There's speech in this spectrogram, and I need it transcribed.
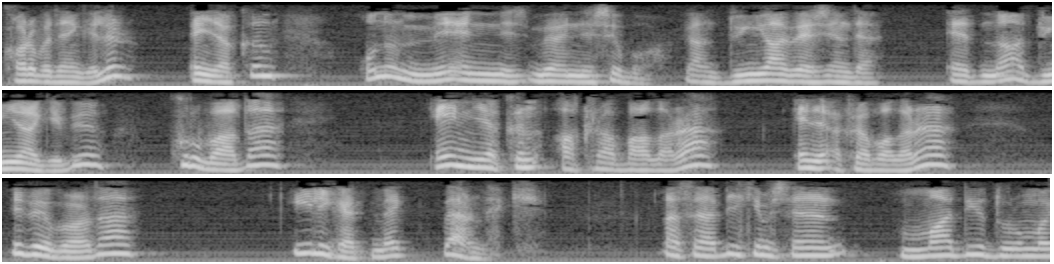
Karabeden gelir en yakın. Onun müennis, müennisi bu. Yani dünya vezinde edna dünya gibi kurba da en yakın akrabalara en akrabalara ne diyor burada? iyilik etmek, vermek. Mesela bir kimsenin maddi durumu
